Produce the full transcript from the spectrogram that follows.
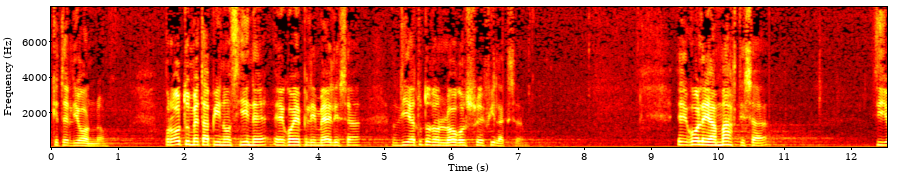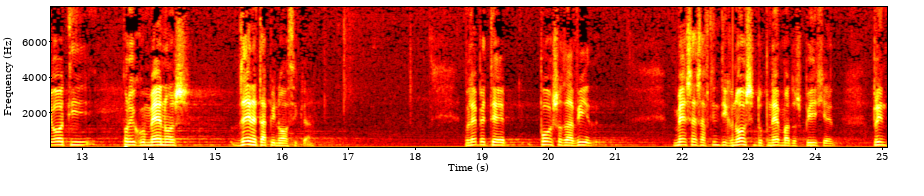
και τελειώνω. Πρώτου μεταπεινωθήνε εγώ επλημέλησα, δια τούτο τον λόγο σου εφύλαξα. Εγώ λέει αμάφτισα διότι προηγουμένως δεν ταπεινώθηκα βλέπετε πόσο ο Δαβίδ μέσα σε αυτήν τη γνώση του πνεύματος που είχε πριν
